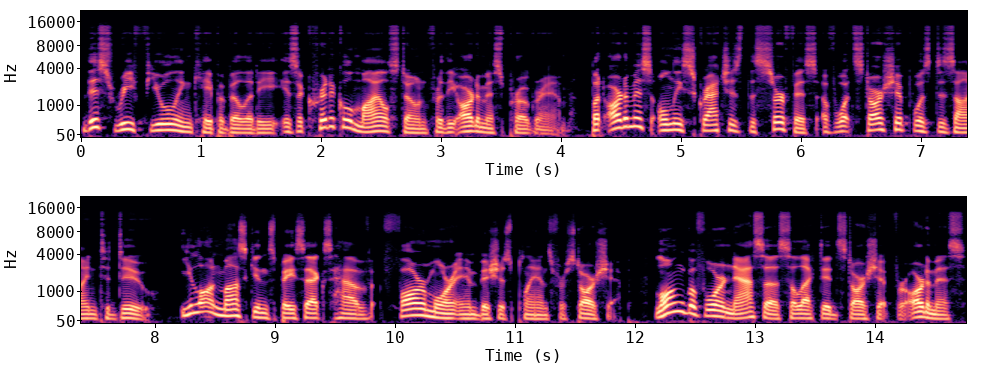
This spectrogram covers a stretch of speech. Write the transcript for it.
This refueling capability is a critical milestone for the Artemis program, but Artemis only scratches the surface of what Starship was designed to do. Elon Musk and SpaceX have far more ambitious plans for Starship. Long before NASA selected Starship for Artemis,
